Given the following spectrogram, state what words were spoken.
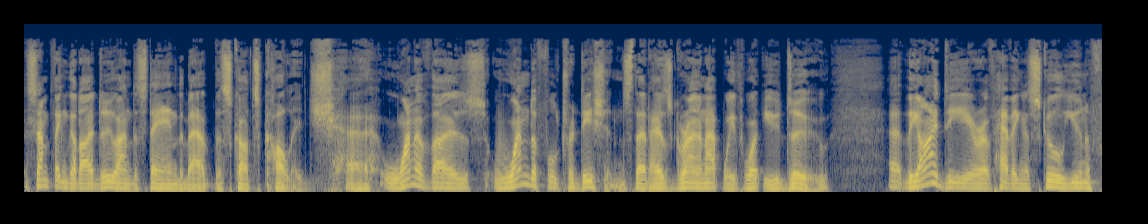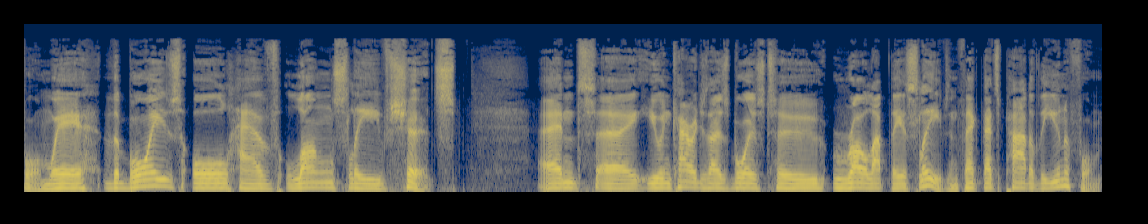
something that I do understand about the Scots College. Uh, one of those wonderful traditions that has grown up with what you do. Uh, the idea of having a school uniform where the boys all have long sleeve shirts and uh, you encourage those boys to roll up their sleeves. In fact, that's part of the uniform.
